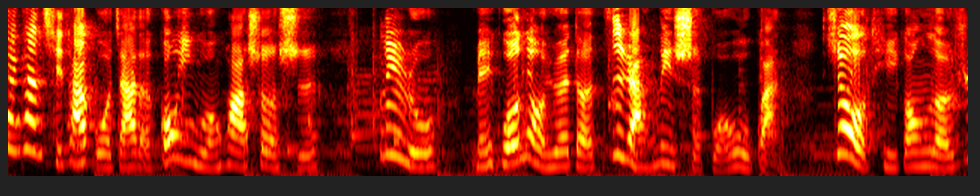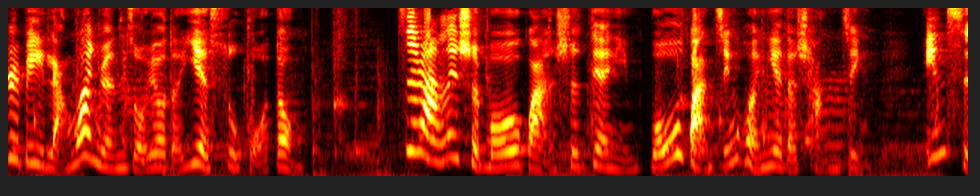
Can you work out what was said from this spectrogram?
看看其他国家的公营文化设施。例如，美国纽约的自然历史博物馆就提供了日币两万元左右的夜宿活动。自然历史博物馆是电影《博物馆惊魂夜》的场景，因此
